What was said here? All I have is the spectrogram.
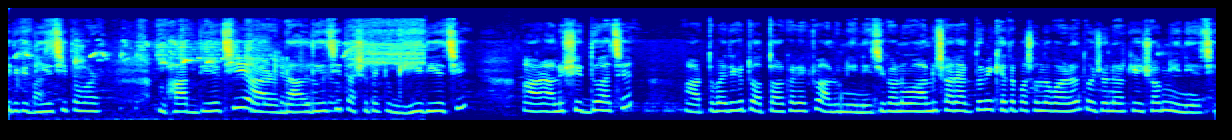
এদিকে দিয়েছি তোমার ভাত দিয়েছি আর ডাল দিয়েছি, তার সাথে একটু ঘি দিয়েছি। আর আলু সিদ্ধ আছে। আর তোমার এদিকে তর- তরকারি একটু আলু নিয়ে নিয়েছি, কারণ ও আলু ছাড়া একদমই খেতে পছন্দ করে না, তো ওই জন্য আর কি সব নিয়ে নিয়েছি।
